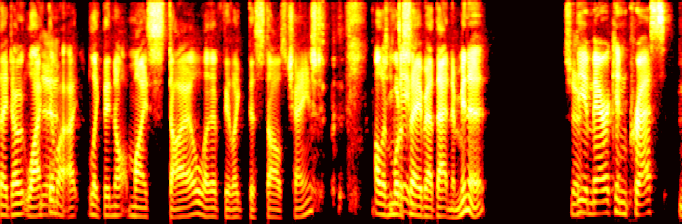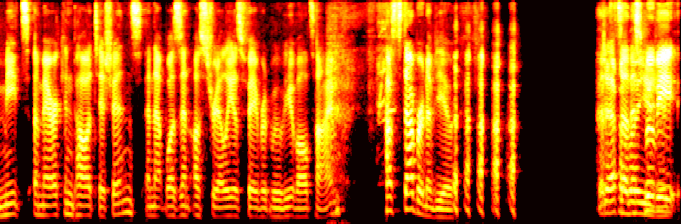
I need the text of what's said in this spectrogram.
they don't like them Yeah. I, like they're not my style i feel like the style's changed i'll have more to say about that in a minute Sure. The American press meets American politicians, and that wasn't Australia's favorite movie of all time. How stubborn of you! So this movie.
